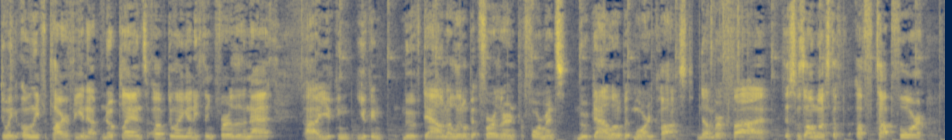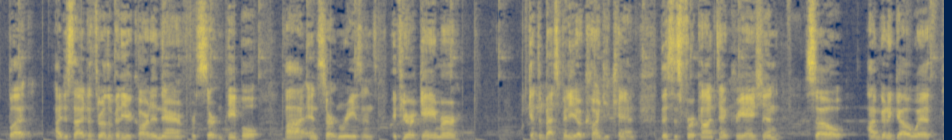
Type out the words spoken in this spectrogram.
doing only photography and have no plans of doing anything further than that, uh, you can you can move down a little bit further in performance, move down a little bit more in cost. Number five, this was almost a, a top four, but I decided to throw the video card in there for certain people uh, and certain reasons. If you're a gamer, get the best video card you can. This is for content creation, so I'm gonna go with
